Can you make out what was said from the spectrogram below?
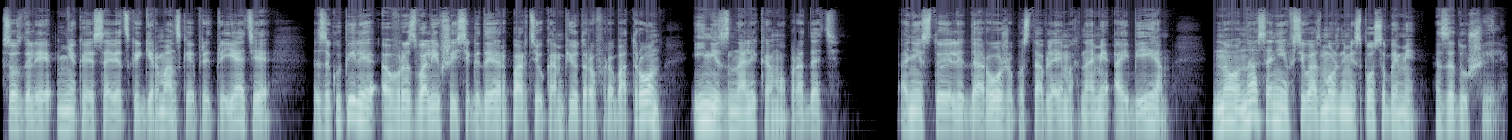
Создали некое советско-германское предприятие, закупили в развалившейся ГДР партию компьютеров «Роботрон» и не знали, кому продать. Они стоили дороже поставляемых нами IBM, но нас они всевозможными способами задушили.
